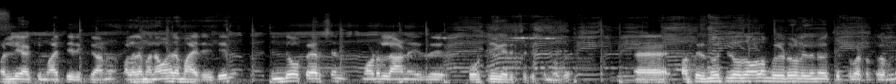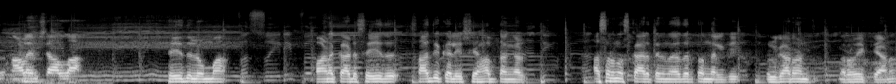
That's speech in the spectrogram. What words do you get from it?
പള്ളിയാക്കി മാറ്റിയിരിക്കുകയാണ്. വളരെ മനോഹരമായ രീതിയിൽ ഇൻഡോ പേർഷ്യൻ മോഡലാണ് ഇത് പൂർത്തീകരിച്ചിരിക്കുന്നത് പത്തിരുന്നൂറ്റി ഇരുപതോളം വീടുകൾ ഇതിന് ചുറ്റുവട്ടത്തുണ്ട്. നാളെ ഇൻഷാല്ല സെയ്ദുലുമ്മ പാണക്കാട് സെയ്ദ് സാദിഖ് അലി ഷിഹാബ് തങ്ങൾ അസർ നിസ്കാരത്തിന് നേതൃത്വം നൽകി ഉദ്ഘാടനം നിർവഹിക്കുകയാണ്.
